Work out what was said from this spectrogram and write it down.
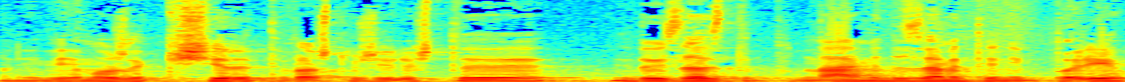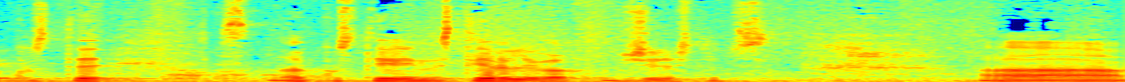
Нали, Вие може да кеширате вашето жилище, и да излезете под найем и да вземете ни пари, ако сте, ако сте инвестирали в жилището си. А,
